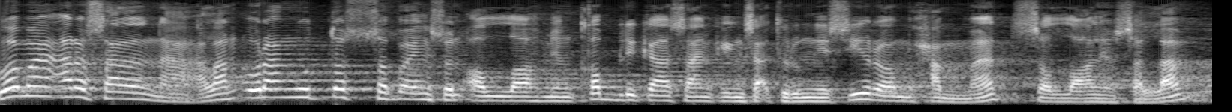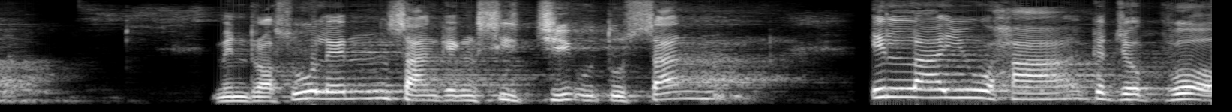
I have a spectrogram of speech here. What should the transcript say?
Wa arsalna lan ora ngutus sapa ingsun Allah min qablika saking sadurunge sira Muhammad sallallahu alaihi wasallam min rasulin saking siji utusan illa yuha kejaba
